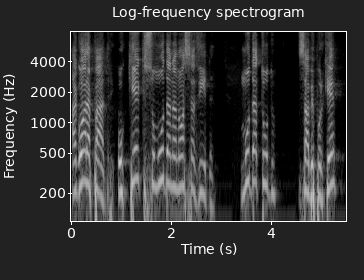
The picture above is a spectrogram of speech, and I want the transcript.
Agora, padre, o que que isso muda na nossa vida? Muda tudo. Sabe por quê?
